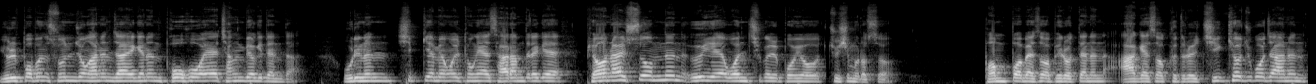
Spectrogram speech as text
율법은 순종하는 자에게는 보호의 장벽이 된다. 우리는 십계명을 통해 사람들에게 변할 수 없는 의의 원칙을 보여 주심으로써 범법에서 비롯되는 악에서 그들을 지켜주고자 하는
